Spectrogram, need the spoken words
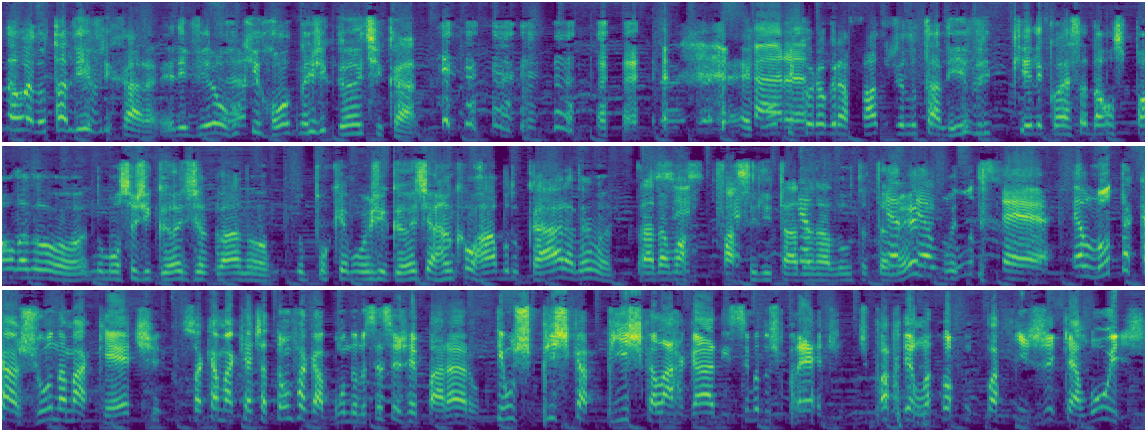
Não, é luta livre, cara. Ele vira o Hulk Hogan gigante, cara. É Cara. golpe coreografado de luta livre que ele começa a dar uns pau lá no, no monstro gigante, lá no, no Pokémon gigante, arranca o rabo do cara, né, mano? Pra dar uma Sim. facilitada É- na luta também. É, é né, luta, é, é luta caju na maquete, só que a maquete é tão vagabunda, não sei se vocês repararam, tem uns pisca-pisca largados em cima dos prédios, de papelão, pra fingir que é luz.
